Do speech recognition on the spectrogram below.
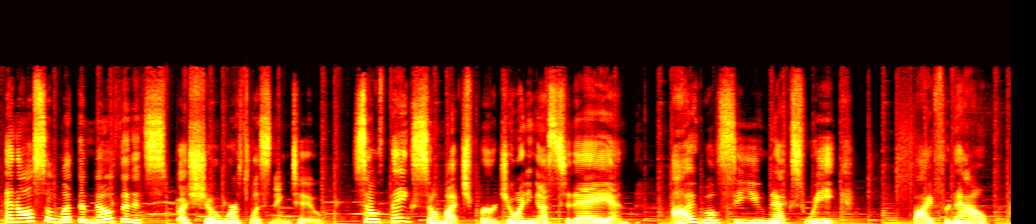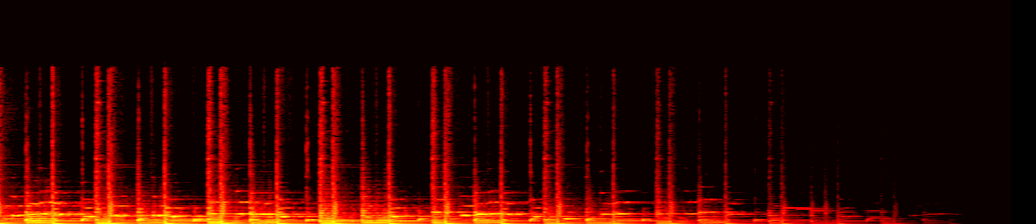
and also let them know that it's a show worth listening to. So thanks so much for joining us today, and I will see you next week. Bye for now.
